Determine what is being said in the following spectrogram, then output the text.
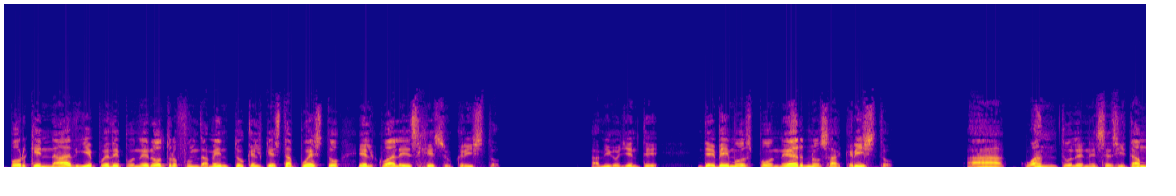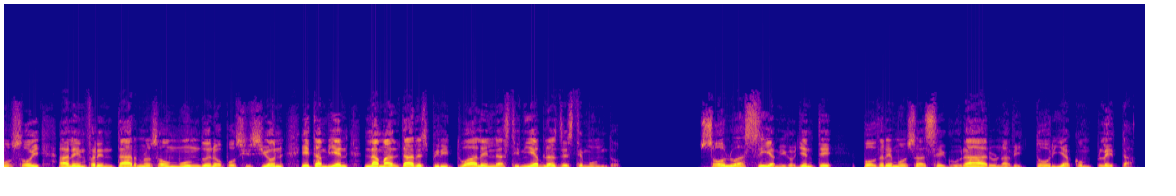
Porque nadie puede poner otro fundamento que el que está puesto, el cual es Jesucristo. Amigo oyente, debemos ponernos a Cristo. Ah, cuánto le necesitamos hoy al enfrentarnos a un mundo en oposición y también la maldad espiritual en las tinieblas de este mundo. Solo así, amigo oyente, podremos asegurar una victoria completa.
